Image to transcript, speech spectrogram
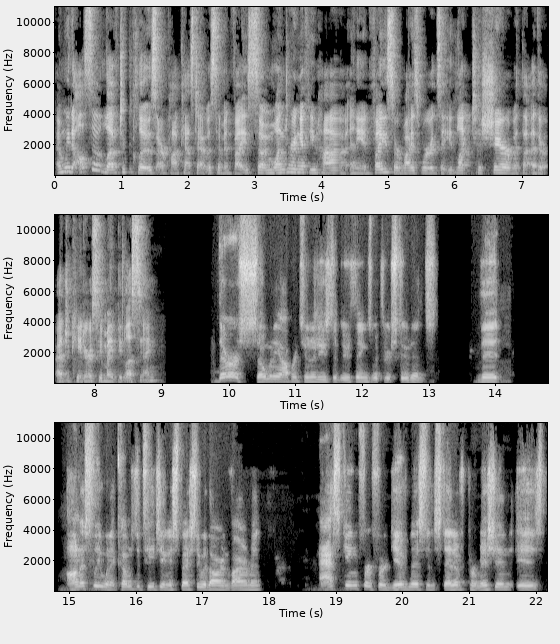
And we'd also love to close our podcast out with some advice. So I'm wondering if you have any advice or wise words that you'd like to share with the other educators who might be listening. There are so many opportunities to do things with your students that honestly, when it comes to teaching, especially with our environment, asking for forgiveness instead of permission is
